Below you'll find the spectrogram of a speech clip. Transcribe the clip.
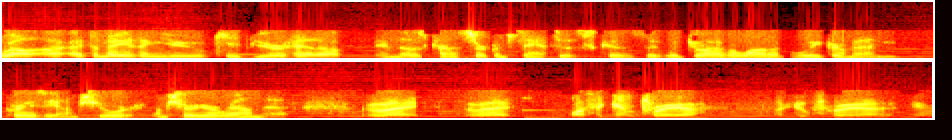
Well, I, it's amazing you keep your head up in those kind of circumstances because it would drive a lot of weaker men crazy. I'm sure. I'm sure you're around that. Right, right. Once again, prayer. I do prayer and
